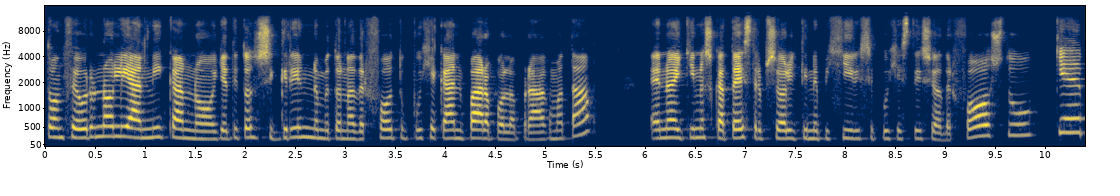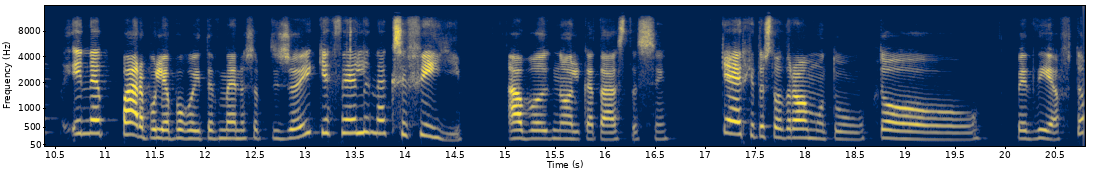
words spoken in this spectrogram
τον θεωρούν όλοι ανίκανο γιατί τον συγκρίνουν με τον αδερφό του που είχε κάνει πάρα πολλά πράγματα ενώ εκείνος κατέστρεψε όλη την επιχείρηση που είχε στήσει ο αδερφός του και είναι πάρα πολύ απογοητευμένος από τη ζωή και θέλει να ξεφύγει από την όλη κατάσταση. Και έρχεται στο δρόμο του το παιδί αυτό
